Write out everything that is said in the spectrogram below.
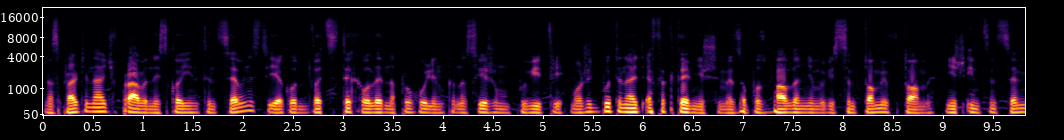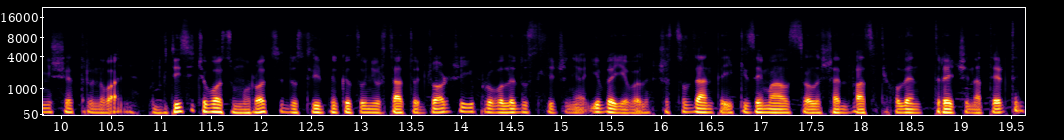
Насправді навіть вправи низької інтенсивності, як от 20 хвилинна прогулянка на свіжому повітрі, можуть бути навіть ефективнішими за позбавленням від симптомів втоми, ніж інтенсивніші тренування. У 2008 році дослідники з університету Джорджії провели дослідження і виявили, що студенти, які займалися лише 20 хвилин тричі на тиждень,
